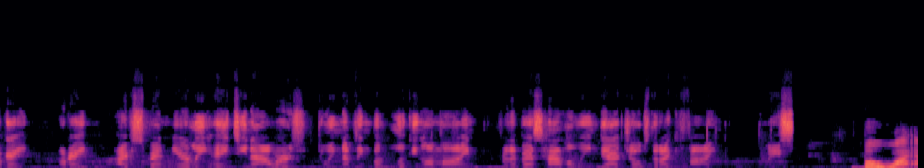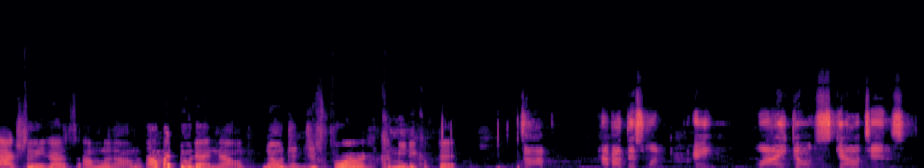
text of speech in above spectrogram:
Okay, okay. I've spent nearly 18 hours doing nothing but looking online for the best Halloween dad jokes that I could find. Please But why? Actually, that's I'm gonna I'm, I'm gonna do that now. You know, just, just for comedic effect. Stop. How about this one? Okay. Why don't skeletons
